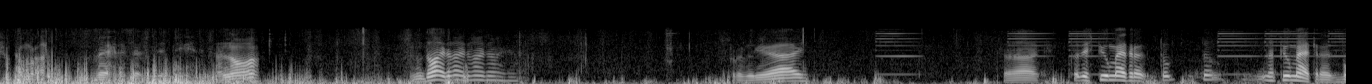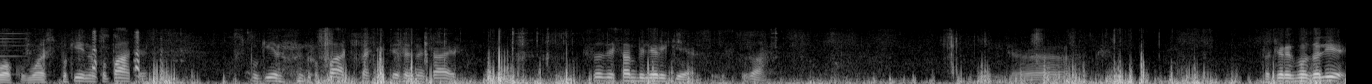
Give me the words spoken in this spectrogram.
що камера вигризе. А ну. Давай, давай, давай, давай. Провіряй. Так. То десь пів метра, то, то на пів метра збоку можеш спокійно копати. Спокійно копати, так як ти визначаєш. Що десь там біля ріки. Туди. Так. То через мозолі,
